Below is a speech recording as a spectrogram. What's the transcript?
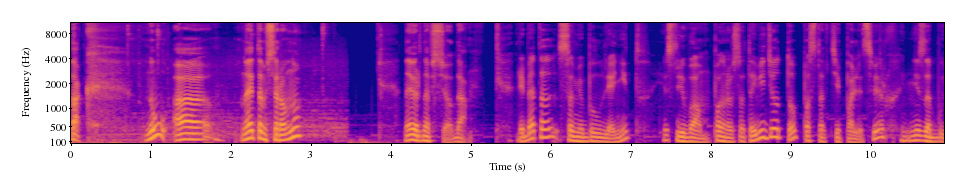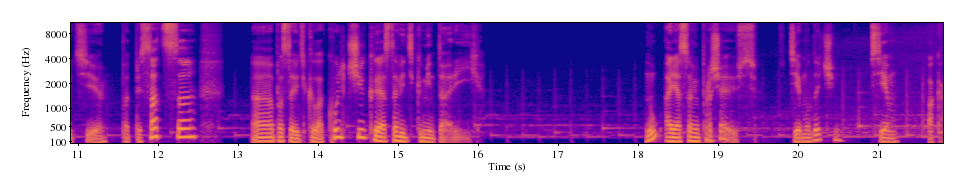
Так, ну, а на этом все равно, наверное, все, да. Ребята, с вами был Леонид. Если вам понравилось это видео, то поставьте палец вверх. Не забудьте подписаться, поставить колокольчик и оставить комментарий. Ну, а я с вами прощаюсь. Всем удачи, всем пока.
